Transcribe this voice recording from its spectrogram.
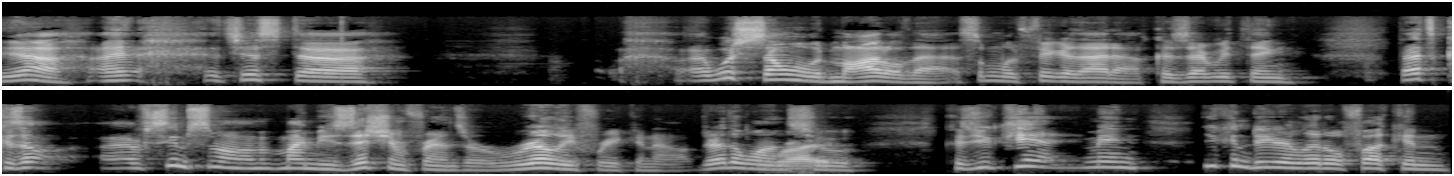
Yeah, I it's just uh I wish someone would model that. Someone would figure that out cuz everything that's cuz I've seen some of my musician friends are really freaking out. They're the ones Right. who cuz you can't I mean, you can do your little fucking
